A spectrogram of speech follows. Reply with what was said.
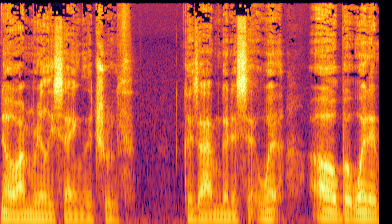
no, I'm really saying the truth, because I'm gonna say what. Oh, but when it,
